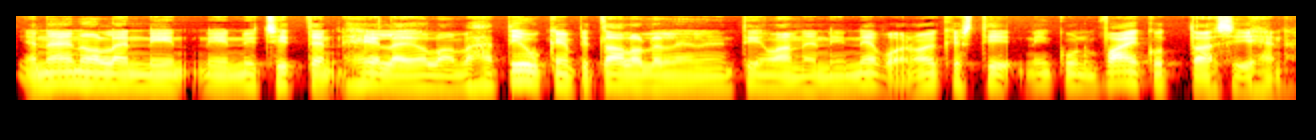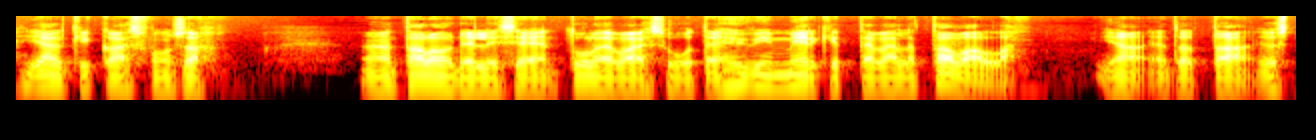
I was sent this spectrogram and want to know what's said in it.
Ja näin ollen, niin, niin nyt sitten heillä, joilla on vähän tiukempi taloudellinen tilanne, niin ne voi oikeasti niin kuin vaikuttaa siihen jälkikasvunsa taloudelliseen tulevaisuuteen hyvin merkittävällä tavalla. Ja, ja tota, jos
